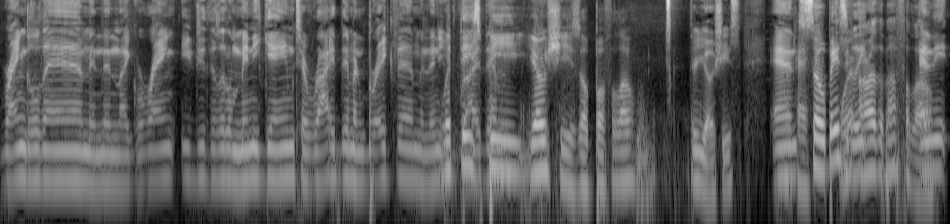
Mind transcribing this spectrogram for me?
wrangle them and then like rank you do the little mini game to ride them and break them and then you Would these ride them. be Yoshis or Buffalo? they're Yoshis. And Okay. so basically Where are the buffalo? and the,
